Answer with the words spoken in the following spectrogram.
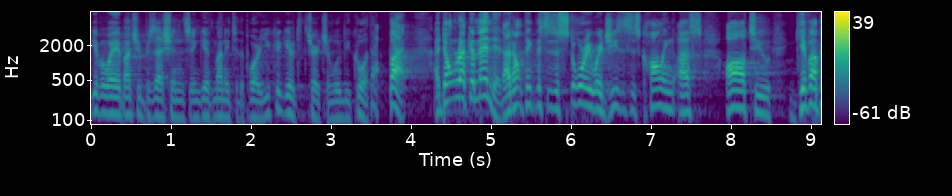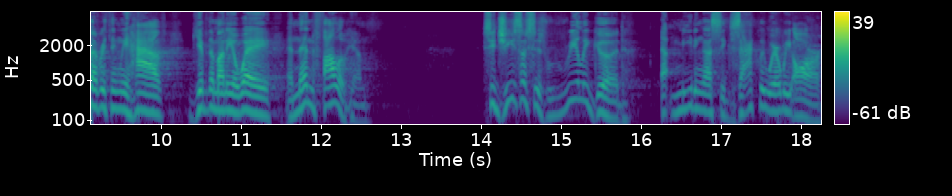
give away a bunch of possessions and give money to the poor, you could give it to the church and we'd be cool with that. But I don't recommend it. I don't think this is a story where Jesus is calling us all to give up everything we have, give the money away, and then follow him. See, Jesus is really good at meeting us exactly where we are,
